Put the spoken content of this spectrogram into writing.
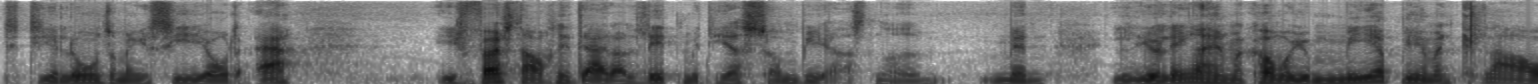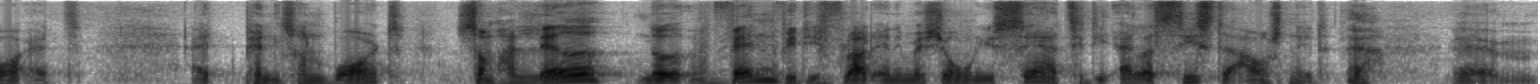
til dialogen, som man kan sige, jo, der er i første afsnit, der er der lidt med de her zombier og sådan noget, men jo længere hen man kommer, jo mere bliver man klar over, at, at Pendleton Ward, som har lavet noget vanvittigt flot animation, især til de aller sidste afsnit, Ja. øhm,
